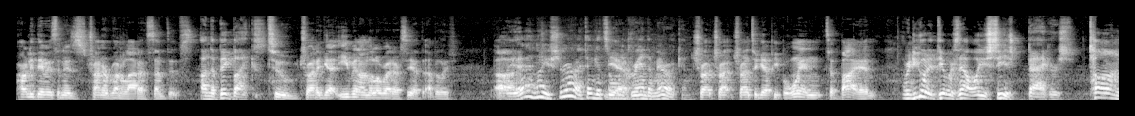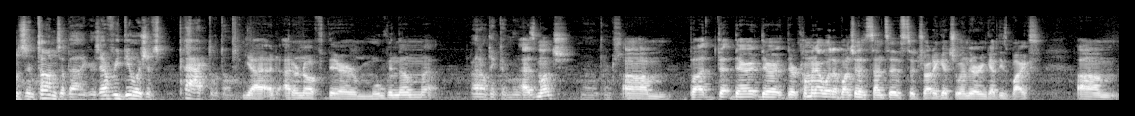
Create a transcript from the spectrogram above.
Harley Davidson is trying to run a lot of incentives On the big bikes. to try to get even on the lowrider RC, I, I believe. Uh, oh yeah, no, you sure? I think it's only. Grand American. Try, try, trying to get people in to buy it. I mean, you go to dealers now, all you see is baggers, tons and tons of baggers. Every dealership's packed with them. Yeah, I, I don't know if they're moving them I don't think they're moving. as much. I don't think so. Um, but th- they're they're they're coming out with a bunch of incentives to try to get you in there and get these bikes. Um,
